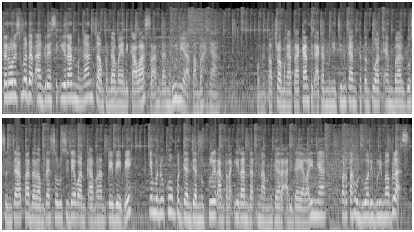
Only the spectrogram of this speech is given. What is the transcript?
Terorisme dan agresi Iran mengancam perdamaian di kawasan dan dunia tambahnya. Pemerintah Trump mengatakan tidak akan mengizinkan ketentuan embargo senjata dalam resolusi Dewan Keamanan PBB yang mendukung perjanjian nuklir antara Iran dan enam negara adidaya lainnya pada tahun 2015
